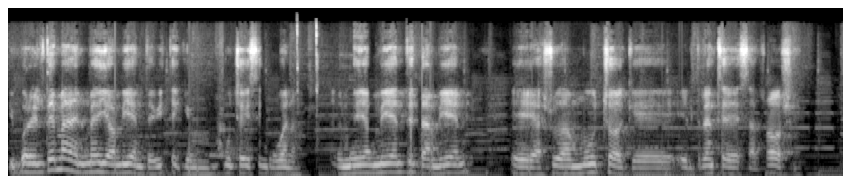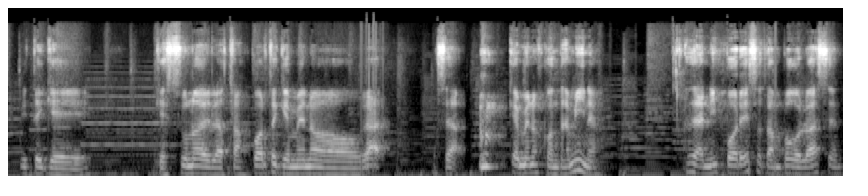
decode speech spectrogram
Y por el tema del medio ambiente, viste que muchos dicen que bueno, el medio ambiente también eh, ayuda mucho a que el tren se desarrolle viste que, es uno de los transportes que menos, o sea, que menos contamina. O sea, ni por eso tampoco lo hacen.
